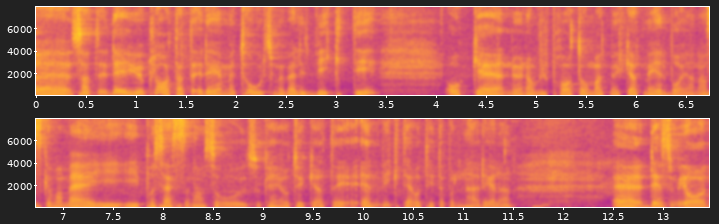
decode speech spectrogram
Eh, så det är ju klart att det är en metod som är väldigt viktig. Och nu när vi pratar om att mycket att medborgarna ska vara med i, i processerna så, så kan jag tycka att det är än viktigare att titta på den här delen. Mm. Det som jag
